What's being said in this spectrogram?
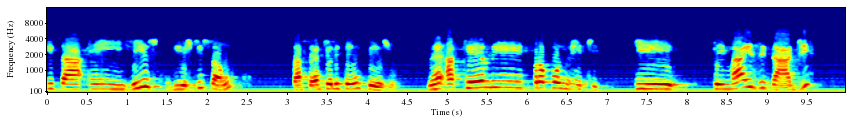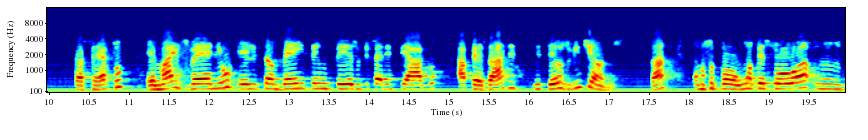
que está em risco de extinção, tá certo? Ele tem um peso. Né? Aquele proponente que tem mais idade, tá certo? É mais velho, ele também tem um peso diferenciado, apesar de, de ter os 20 anos, tá? Vamos supor, uma pessoa, um,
